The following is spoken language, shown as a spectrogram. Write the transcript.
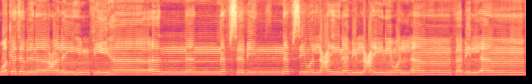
وكتبنا عليهم فيها أن النفس بالنفس والعين بالعين والأنف بالأنف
